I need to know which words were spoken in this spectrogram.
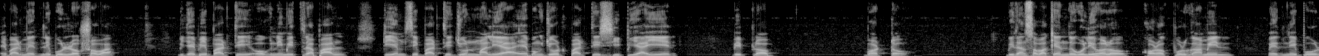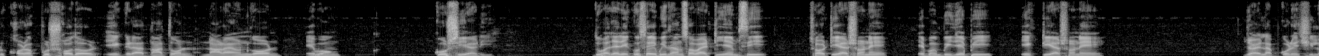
এবার মেদিনীপুর লোকসভা। বিজেপি প্রার্থী অগ্নিমিত্রা পাল, টিএমসি প্রার্থী জুন মালিয়া এবং জোট প্রার্থী সিপিআইয়ের বিপ্লব ভট্ট। বিধানসভা কেন্দ্রগুলি হল খড়গপুর গ্রামীণ, মেদিনীপুর, খড়গপুর সদর এগরা দাঁতন, নারায়ণগঞ্জ এবং কুশিয়ারি। দু হাজার একুশের বিধানসভায় টিএমসি ছটি আসনে এবং বিজেপি একটি আসনে জয়লাভ করেছিল।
